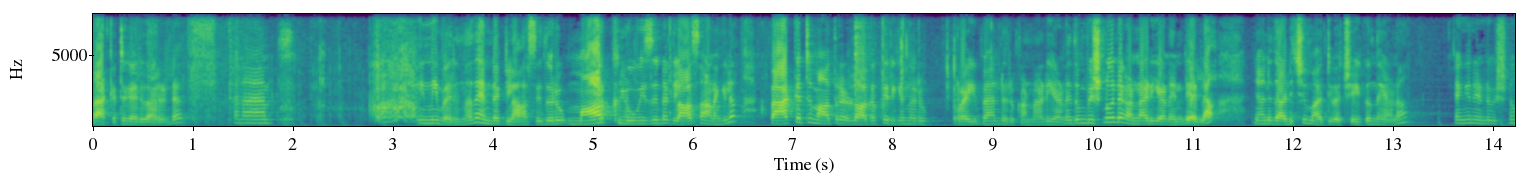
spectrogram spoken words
പാക്കറ്റ് കരുതാറുണ്ട്. കാരണം ഇനി വരുന്നത് എന്റെ ഗ്ലാസ്. ഇതൊരു മാർക്ക് ലൂയിസിന്റെ ഗ്ലാസ് ആണെങ്കിലും പാക്കറ്റ് മാത്രമേ ഉള്ളൂ. അകത്തിരിക്കുന്ന ഒരു ട്രൈ ബാൻഡ് ഒരു കണ്ണാടിയാണ്. ഇതും വിഷ്ണുവിന്റെ കണ്ണാടിയാണ് എന്റെ അല്ല. ഞാനിത് അടിച്ചു മാറ്റി വച്ചേക്കുന്നതാണ്. എങ്ങനെയുണ്ട് വിഷ്ണു?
